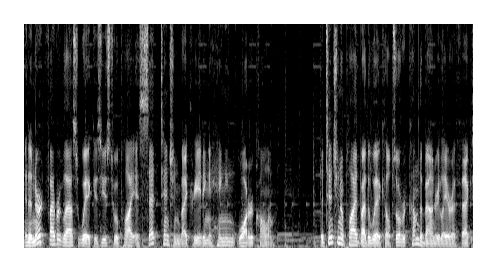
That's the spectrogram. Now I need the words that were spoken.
an inert fiberglass wick is used to apply a set tension by creating a hanging water column. The tension applied by the wick helps overcome the boundary layer effect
